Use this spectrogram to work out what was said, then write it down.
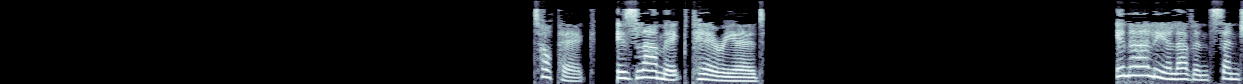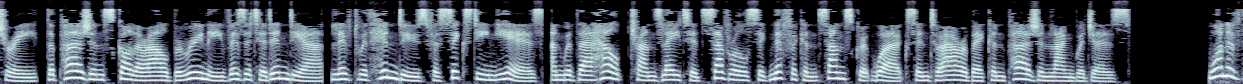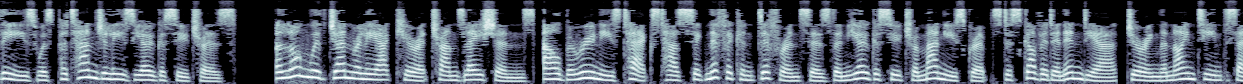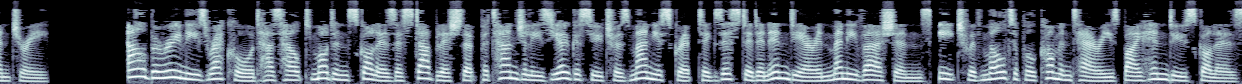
Topic: Islamic period In early 11th century, the Persian scholar al-Biruni visited India, lived with Hindus for 16 years, and with their help translated several significant Sanskrit works into Arabic and Persian languages. One of these was Patanjali's Yoga Sutras. Along with generally accurate translations, al-Biruni's text has significant differences than Yoga-Sutra manuscripts discovered in India, during the 19th century. Al-Biruni's record has helped modern scholars establish that Patanjali's Yogasutras manuscript existed in India in many versions, each with multiple commentaries by Hindu scholars.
